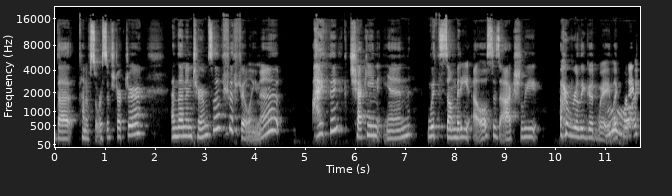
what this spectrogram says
that kind of source of structure. And then in terms of fulfilling it, I think checking in with somebody else is actually a really good way. Ooh, like, I like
